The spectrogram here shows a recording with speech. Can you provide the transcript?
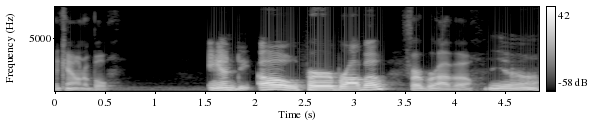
accountable Andy. Oh, for Bravo. for Bravo Yeah,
